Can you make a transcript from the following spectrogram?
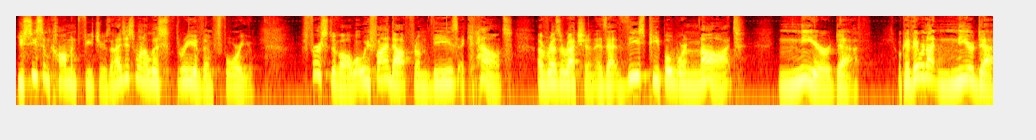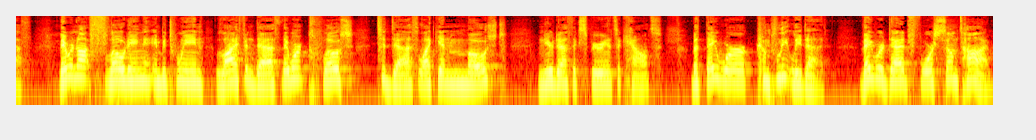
You see some common features, and I just want to list three of them for you. First of all, what we find out from these accounts of resurrection is that these people were not near death. Okay, they were not near death. They were not floating in between life and death. They weren't close to death like in most near death experience accounts, but they were completely dead. They were dead for some time.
